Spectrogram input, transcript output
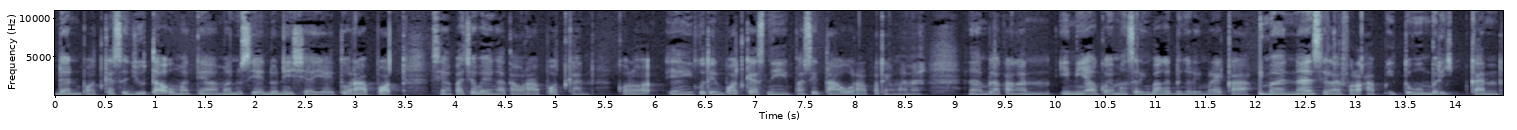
dan podcast sejuta umatnya manusia Indonesia yaitu Rapot. Siapa coba yang nggak tahu Rapot kan? Kalau yang ikutin podcast nih pasti tahu rapot yang mana. Nah belakangan ini aku emang sering banget dengerin mereka. Di mana si level up itu memberikan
